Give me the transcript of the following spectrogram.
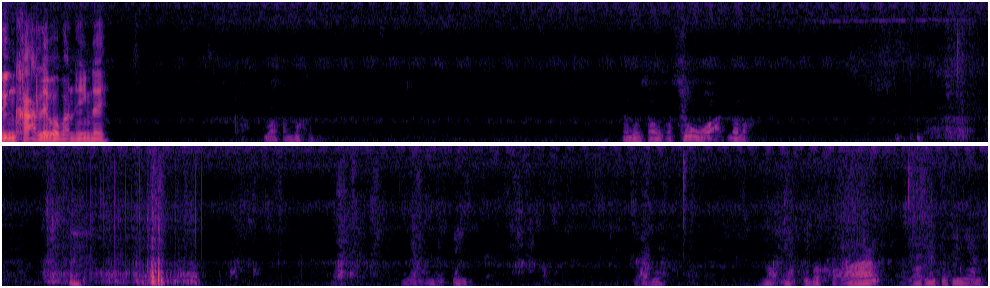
ดึงขาดเลยบ่บันเฮงไดว่าขันบ่ขึ้นถ้าหมดเศร้าก็สวดแล้วล่ะเนี่ยมันจะตีเดี๋ยวดู หลอดเนี่ยที่บ่ขอหลอดมันก็ตีเนียงไป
